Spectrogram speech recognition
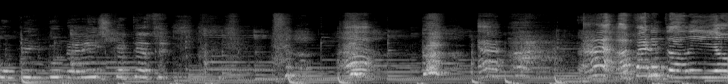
com o pingo do nariz que até se... Ah, para ali, eu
